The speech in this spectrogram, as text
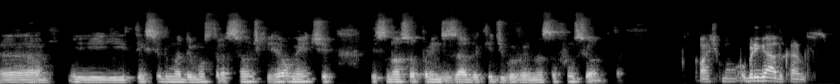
uh, e tem sido uma demonstração de que realmente esse nosso aprendizado aqui de governança funciona. Tá? Ótimo. Obrigado, Carlos.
